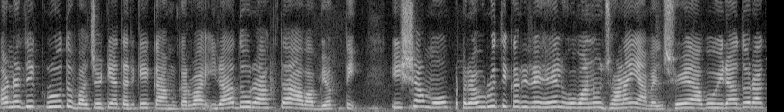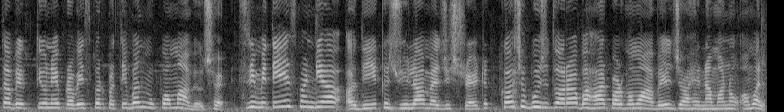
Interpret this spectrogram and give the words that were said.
અનધિકૃત વચેટિયા તરીકે કામ કરવા ઈરાદો રાખતા આવા વ્યક્તિ ઈશમો પ્રવૃત્તિ કરી રહેલ હોવાનું જણાઈ આવેલ છે. આવો ઈરાદો રાખતા વ્યક્તિઓને પ્રવેશ પર પ્રતિબંધ મૂકવામાં આવ્યો છે. શ્રી મિતેશ પંડ્યા, અધિક જિલ્લા મેજિસ્ટ્રેટ, કચ્છ ભુજ દ્વારા બહાર પાડવામાં આવેલ જાહેરનામાનો અમલ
